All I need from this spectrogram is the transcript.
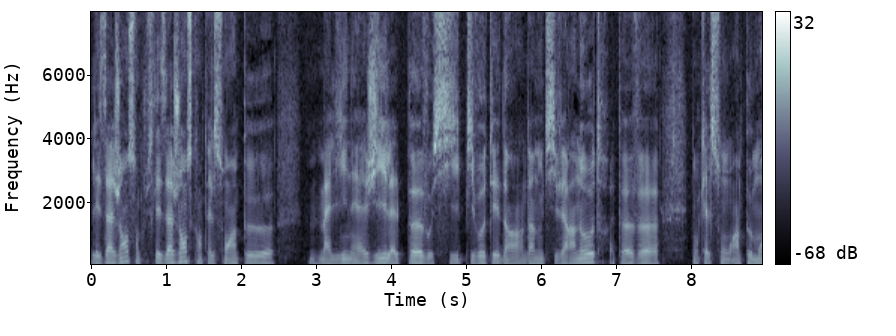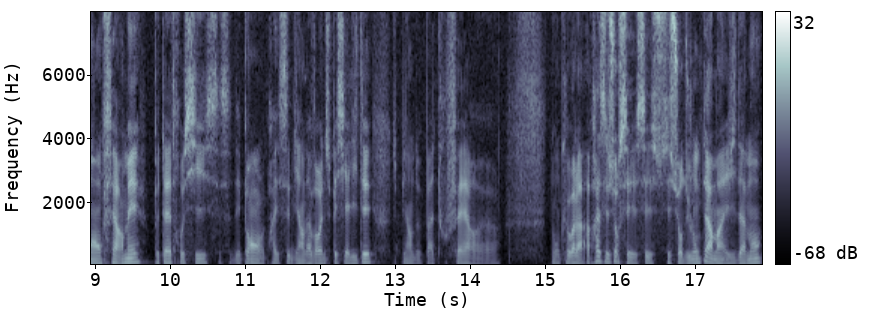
les agences, en plus, les agences, quand elles sont un peu euh, malines et agiles, elles peuvent aussi pivoter d'un outil vers un autre. Elles peuvent, donc, elles sont un peu moins enfermées, peut-être aussi. Ça, ça, dépend. Après, c'est bien d'avoir une spécialité. C'est bien de pas tout faire donc euh, voilà, après c'est sûr, c'est sur du long terme, hein, évidemment,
